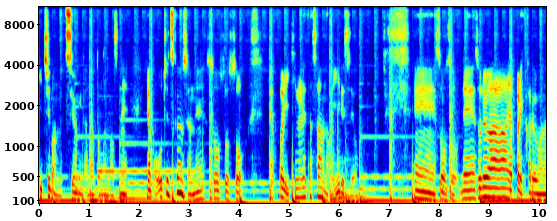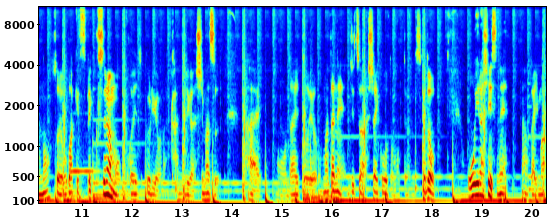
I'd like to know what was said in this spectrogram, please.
一番の強みかなと思いますね。やっぱ落ち着くんですよね。そうそうそう。やっぱり生き慣れたサウナはいいですよ。えー、そうそう。で、それはやっぱりカルマルのそういうお化けスペックすらも超えてくるような感じがします。はい。もう大統領。またね、実は明日行こうと思ってるんですけど、多いらしいですね。なんか今。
